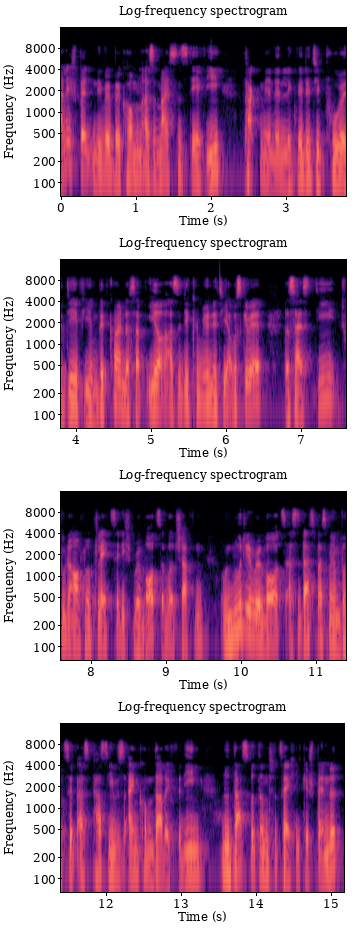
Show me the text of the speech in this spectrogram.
alle Spenden, die wir bekommen, also meistens DFI, packen wir in den Liquidity Pool DFI und Bitcoin. Das habt ihr, also die Community, ausgewählt. Das heißt, die tun auch noch gleichzeitig Rewards erwirtschaften. Und nur die Rewards, also das, was wir im Prinzip als passives Einkommen dadurch verdienen, nur das wird dann tatsächlich gespendet.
